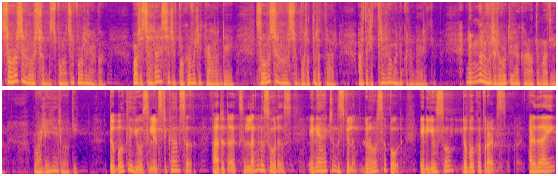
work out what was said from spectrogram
ശ്വാസകോശം സ്പോഞ്ച് പോലെയാണ്. ഒരു ശരാശരി പുകവലിക്കാരന്റെ ശ്വാസകോശം പുറത്തെടുത്താൽ അതിൽ എത്രയോ അണുക്കളുണ്ടായിരിക്കും നിങ്ങൾ ഒരു രോഗിയാക്കാൻ അത് മതി. വലിയ രോഗി. Tobacco use leads to cancer, heart attacks, lung disorders. Any act in this film do not support any use of tobacco products. അടുത്തതായി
